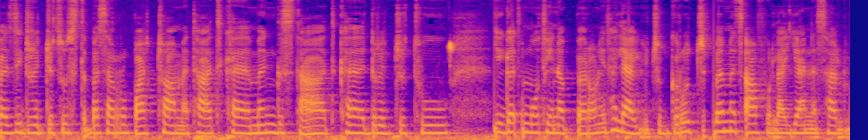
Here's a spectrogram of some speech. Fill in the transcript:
በዚህ ድርጅት ውስጥ በሰሩባቸው ዓመታት ከመንግስታት ከድርጅቱ ይገጥሞት የነበረውን የተለያዩ ችግሮች በመጽሐፉ ላይ ያነሳሉ።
